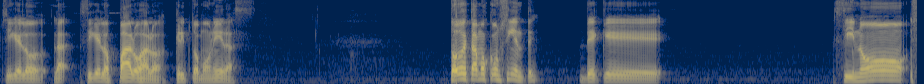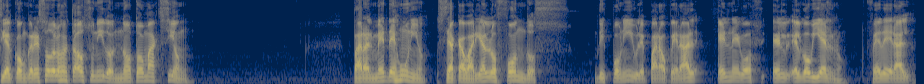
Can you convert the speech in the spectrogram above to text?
Sigue, sigue los palos a las criptomonedas. Todos estamos conscientes de que si no, si el Congreso de los Estados Unidos no toma acción, para el mes de junio se acabarían los fondos disponibles para operar el gobierno federal.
